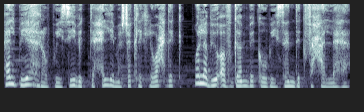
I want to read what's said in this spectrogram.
هل بيهرب ويسيبك تحلي مشاكلك لوحدك؟ ولا بيقف جنبك وبيساندك في حلها.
